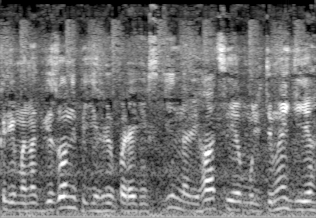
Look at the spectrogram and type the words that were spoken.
Кліма на дві зони, підігрів передніх сидінь, навігація, мультимедія,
